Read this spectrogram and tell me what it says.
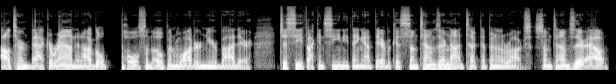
I'll turn back around and I'll go pull some open water nearby there to see if I can see anything out there because sometimes they're not tucked up into the rocks. Sometimes they're out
